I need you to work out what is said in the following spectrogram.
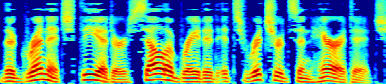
the Greenwich Theatre celebrated its Richardson heritage.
